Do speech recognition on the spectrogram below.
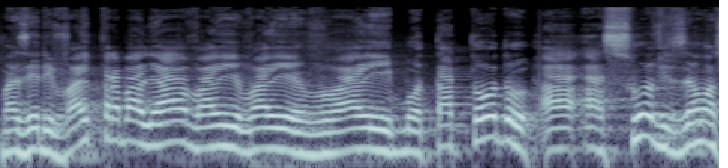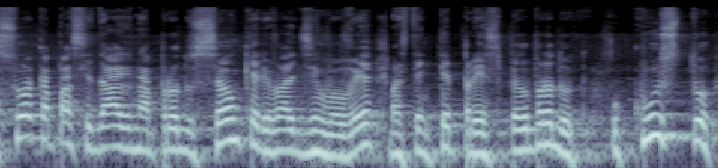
mas ele vai trabalhar, vai, vai, vai botar toda a, a sua visão, a sua capacidade na produção que ele vai desenvolver, mas tem que ter preço pelo produto. O custo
